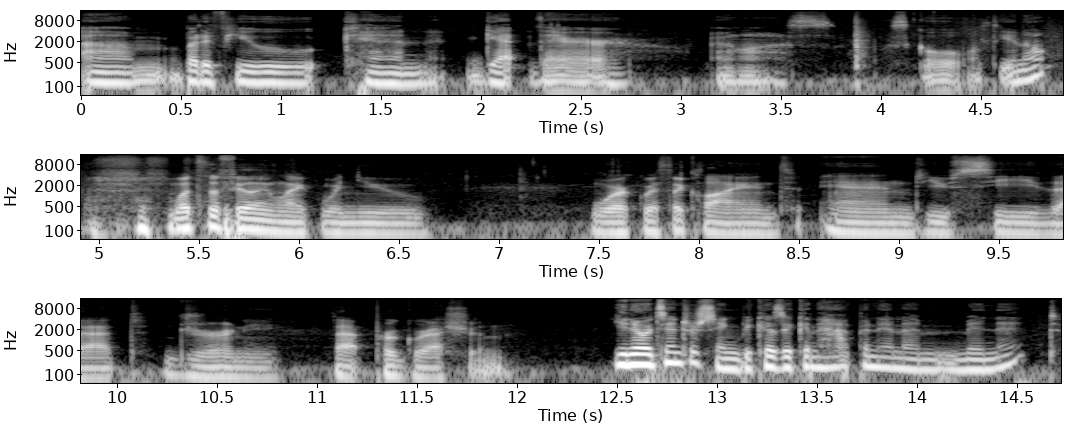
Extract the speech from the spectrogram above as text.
Um, but if you can get there, oh, it's, it's gold, you know? What's the feeling like when you work with a client and you see that journey, that progression? You know, it's interesting because it can happen in a minute,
